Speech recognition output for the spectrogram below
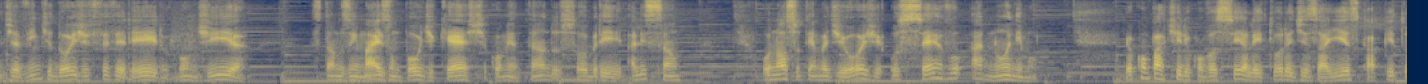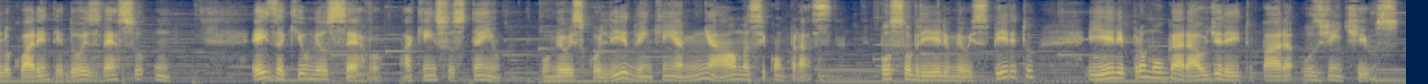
dia 22 de fevereiro, bom dia. Estamos em mais um podcast comentando sobre a lição. O nosso tema de hoje, o servo anônimo. Eu compartilho com você a leitura de Isaías, capítulo 42, verso 1. Eis aqui o meu servo, a quem sustenho, o meu escolhido, em quem a minha alma se compraz. Pus sobre ele o meu espírito, e ele promulgará o direito para os gentios.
